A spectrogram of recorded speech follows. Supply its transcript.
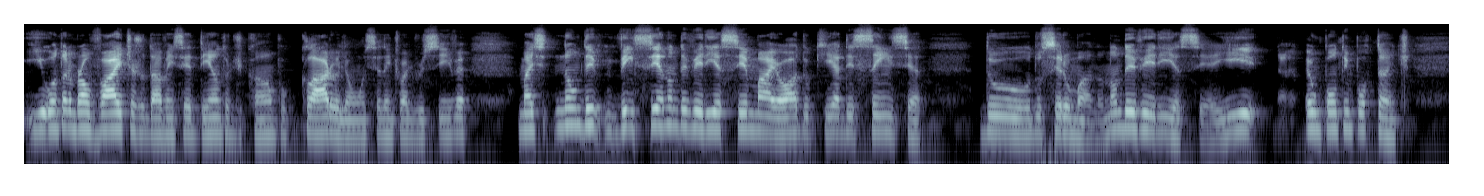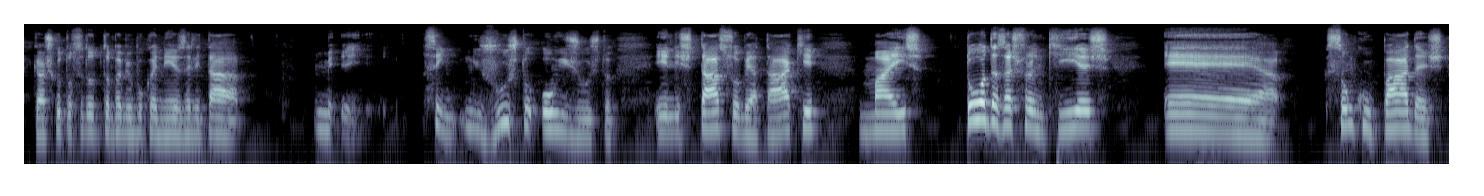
e o Antônio Brown vai te ajudar a vencer dentro de campo. Claro, ele é um excelente wide receiver. Mas não vencer não deveria ser maior do que a decência do, do ser humano. Não deveria ser. E é um ponto importante. Que eu acho que o torcedor do Tampa Bay Buccaneers, ele tá... Sim, injusto ou injusto. Ele está sob ataque, mas todas as franquias é, são culpadas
